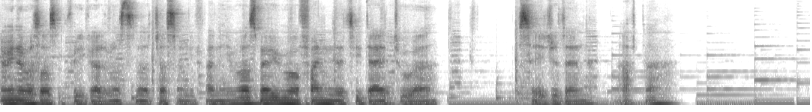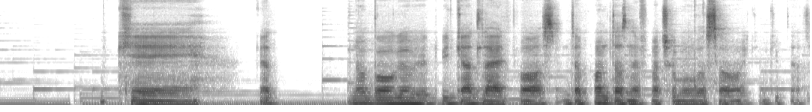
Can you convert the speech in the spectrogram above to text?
I mean, it was also pretty good. It was not just only funny. It was maybe more funny that he died to uh, Sage then after. Okay. Got no Bogle, we got Light Paws, and the opponent doesn't have much removal, so we can keep that.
